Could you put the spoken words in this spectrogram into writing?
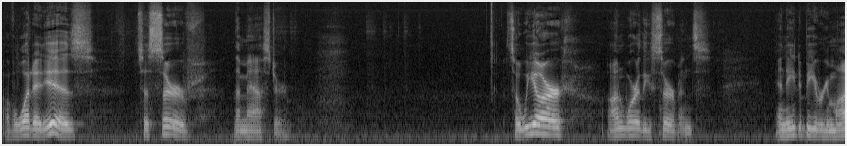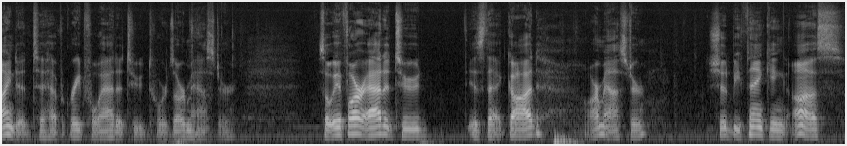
of what it is to serve the master. So we are unworthy servants and need to be reminded to have a grateful attitude towards our master. So if our attitude is that God our master, should be thanking us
